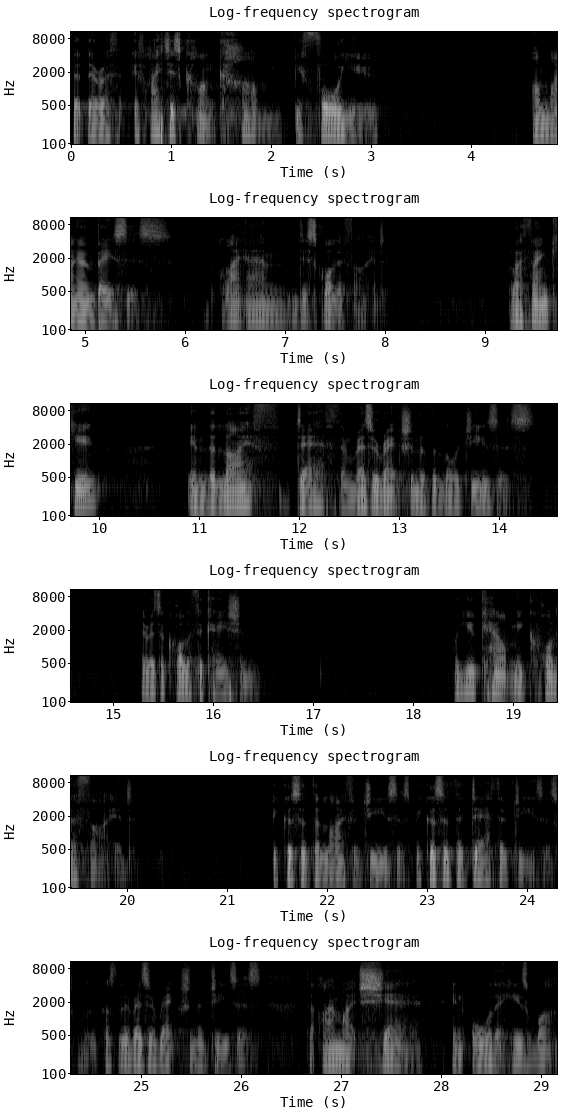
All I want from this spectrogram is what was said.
that there are, if I just can't come before you on my own basis, I am disqualified. But I thank you in the life, death, and resurrection of the Lord Jesus, there is a qualification. Will you count me qualified because of the life of Jesus, because of the death of Jesus, because of the resurrection of Jesus, that I might share in all that He has won?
